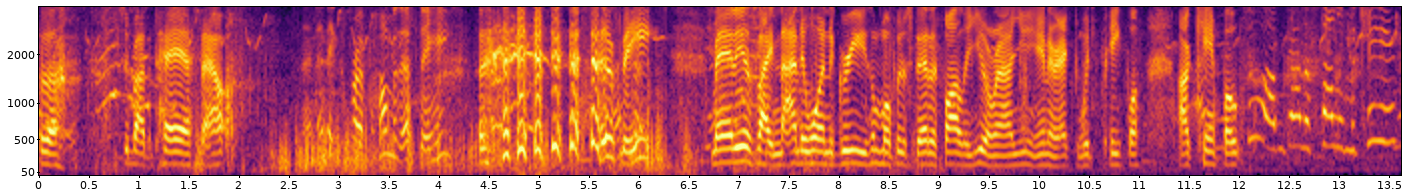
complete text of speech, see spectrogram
So, she about to pass out. that nigga press hummus. That's the heat. that's the heat. Man, it's like 91 degrees. I'm up instead of following you around. You interacting with people, our camp folks. Oh, I'm gonna follow my kids.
